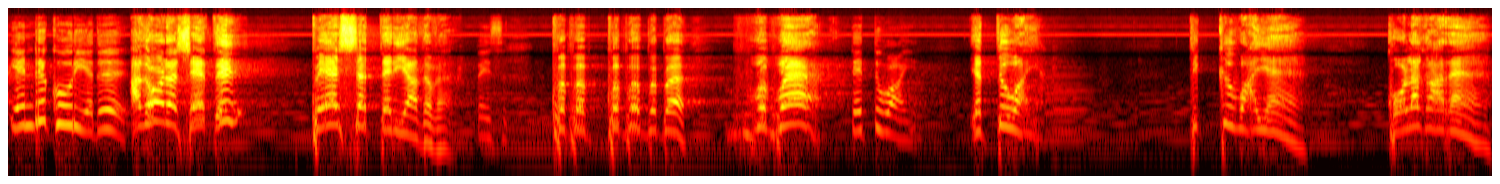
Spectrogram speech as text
என்று கூறியது. அதோட சேர்த்து பேச தெரியாதவன். பேசு. ப- தெத்துவாயன் எத்துவாயன். திக்குவாயன். கொலகாரன்.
